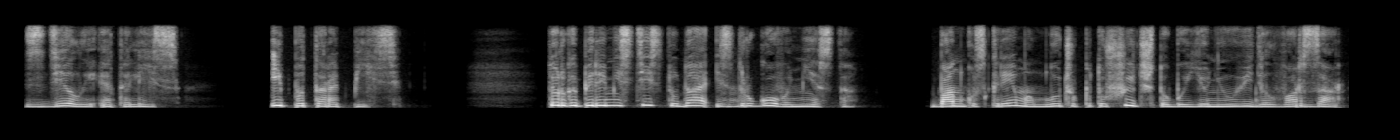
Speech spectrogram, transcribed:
Сделай это, Лис. И поторопись. Только переместись туда из другого места. Банку с кремом лучше потушить, чтобы ее не увидел Варзар,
